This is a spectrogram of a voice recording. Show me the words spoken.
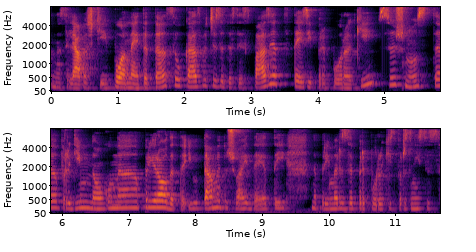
населяващи планетата, се оказва, че за да се спазят тези препоръки, всъщност вреди много на природата. И оттам е дошла идеята и, например, за препоръки, свързани с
